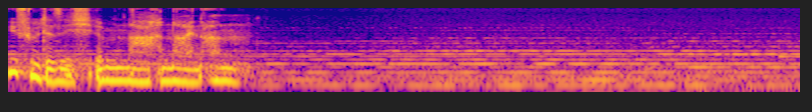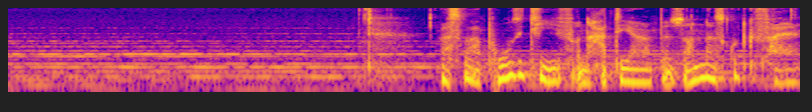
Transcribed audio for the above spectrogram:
Wie fühlt er sich im Nachhinein an? Was war positiv und hat dir besonders gut gefallen?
